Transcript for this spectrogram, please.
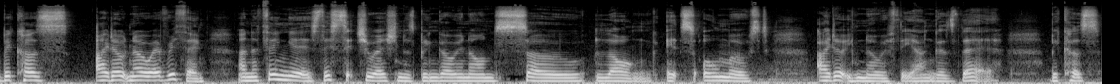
because I don't know everything. And the thing is, this situation has been going on so long. It's almost, I don't even know if the anger's there because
